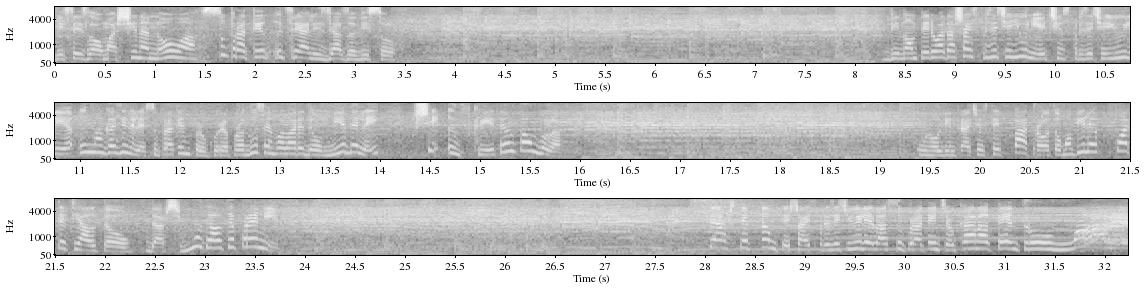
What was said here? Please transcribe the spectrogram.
Visezi la o mașină nouă? Supraten îți realizează visul. Vino în perioada 16 iunie-15 iulie în magazinele Supraten procură produse în valoare de 1000 de lei și înscrie-te în tombulă! Unul dintre aceste patru automobile poate fi al tău, dar și multe alte premii! Așteptăm pe 16 iulie la Supraten Ciocana pentru mare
